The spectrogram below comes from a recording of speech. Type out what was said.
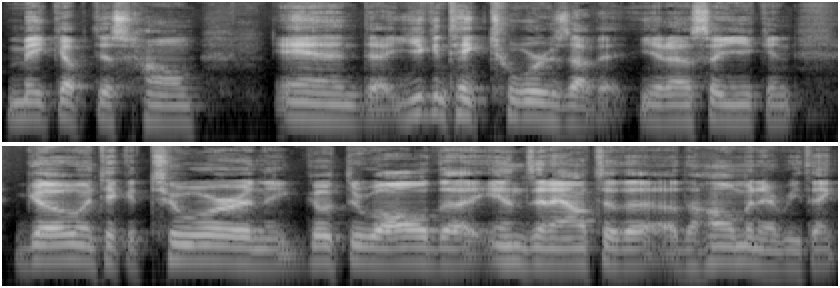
make up this home and uh, you can take tours of it, you know, so you can go and take a tour and then go through all the ins and outs of the, of the home and everything.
